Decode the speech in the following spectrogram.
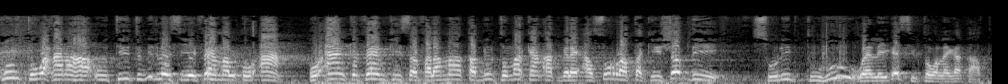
kuntu waxaan ahaa uutiitu mid la siiyey fahma alqur'aan. Qur'aanka fahmkiisa falamaa qabiltu markaan aqbilay asurata kiishadii sulibtuhu waa layga sibto waa layga qaato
